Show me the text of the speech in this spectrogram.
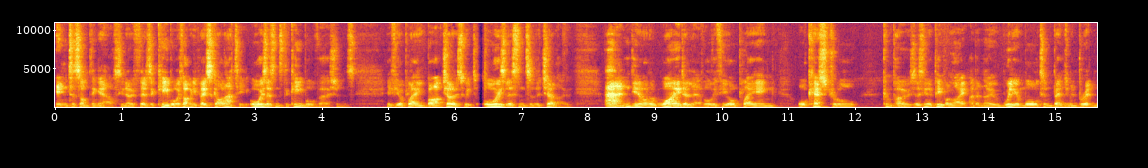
into something else. You know, if there's a keyboard, it's like when you play Scarlatti, always listen to the keyboard versions. If you're playing Bach cello suites, always listen to the cello. And, you know, on a wider level, if you're playing orchestral composers, you know, people like, I don't know, William Walton, Benjamin Britten,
